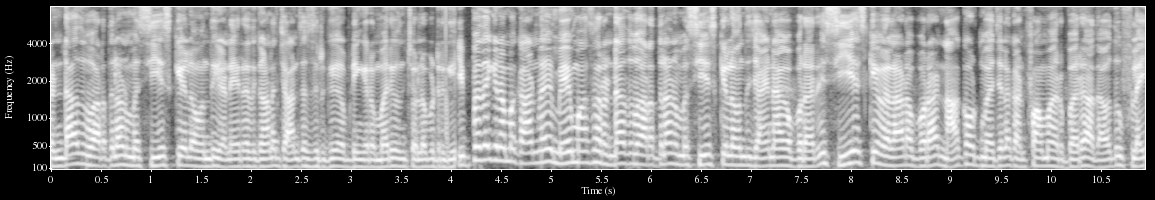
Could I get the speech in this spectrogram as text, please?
ரெண்டாவது வாரத்தில் நம்ம சிஎஸ்கேல வந்து இணையறதுக்கான சான்சஸ் இருக்குது அப்படிங்கிற மாதிரி வந்து சொல்லப்பட்டிருக்கு. இப்போதைக்கு நம்ம கான்வே மே மாதம் ரெண்டாவது வாரத்தில் நம்ம சிஎஸ்கேல வந்து ஜாயின் ஆக போகிறாரு சிஎஸ்கே விளையாட போகிற நாக் அவுட் மேட்ச்சில் கன்ஃபார்மாக இருப்பார். அதாவது ஃப்ளை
